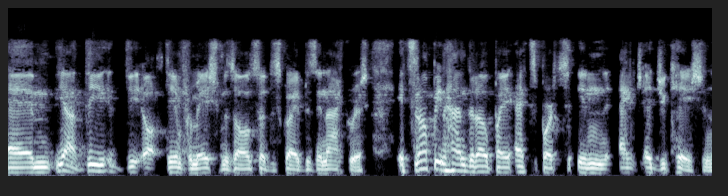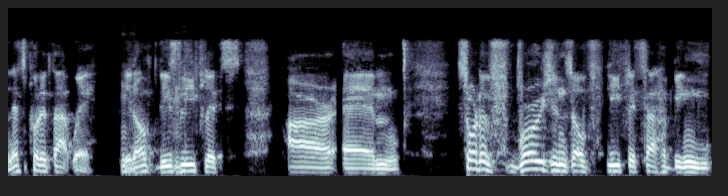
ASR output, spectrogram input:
Um, yeah, the the, uh, the information was also described as inaccurate. It's not been handed out by experts in ed- education. Let's put it that way. You know, these mm-hmm. leaflets are um, sort of versions of leaflets that have been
